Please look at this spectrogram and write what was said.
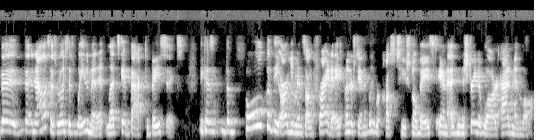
the, the analysis really says wait a minute, let's get back to basics. Because the bulk of the arguments on Friday, understandably, were constitutional based and administrative law or admin law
